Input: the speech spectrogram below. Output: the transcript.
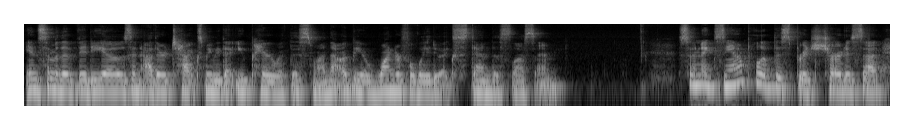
in some of the videos and other texts maybe that you pair with this one? That would be a wonderful way to extend this lesson. So, an example of this bridge chart is that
